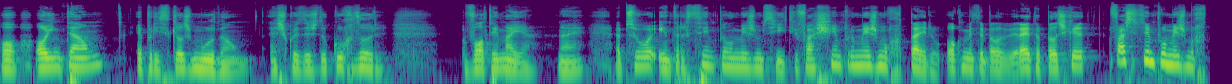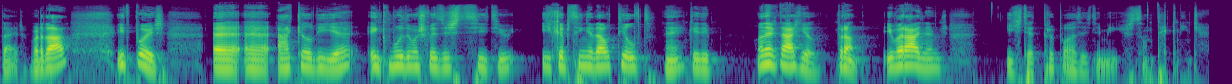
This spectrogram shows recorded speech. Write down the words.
Ou, ou então, é por isso que eles mudam as coisas do corredor. Volta e meia, não é? A pessoa entra sempre pelo mesmo sítio, faz sempre o mesmo roteiro. Ou começa pela direita ou pela esquerda, faz sempre o mesmo roteiro, verdade? E depois, uh, uh, há aquele dia em que mudam as coisas de sítio e a cabecinha dá o tilt, né? Que é tipo, onde é que está aquilo? Pronto, e baralham-nos. Isto é de propósito, amigos, são técnicas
